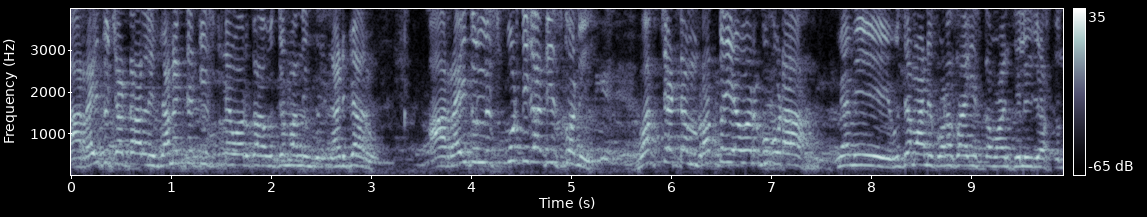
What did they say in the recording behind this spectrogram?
ఆ రైతు చట్టాలని వెనక్కి తీసుకునే వరకు ఆ ఉద్యమాన్ని నడిపారు. ఆ రైతుల్ని స్ఫూర్తిగా తీసుకొని ఒక చట్టం రద్దు అయ్యే వరకు కూడా మేము ఈ ఉద్యమాన్ని కొనసాగిస్తామని తెలియజేస్తున్నాం.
